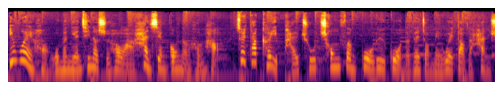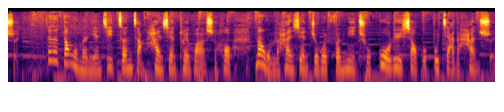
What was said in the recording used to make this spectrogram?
因为哈，我们年轻的时候啊，汗腺功能很好，所以它可以排出充分过滤过的那种没味道的汗水。但是当我们年纪增长，汗腺退化的时候，那我们的汗腺就会分泌出过滤效果不佳的汗水。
